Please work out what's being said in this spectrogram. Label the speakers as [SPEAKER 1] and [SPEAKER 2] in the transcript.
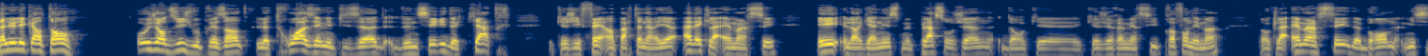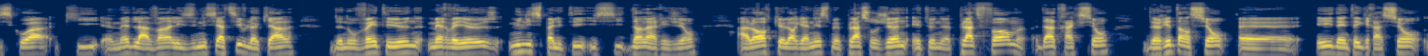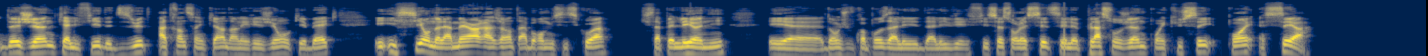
[SPEAKER 1] Salut les cantons! Aujourd'hui, je vous présente le troisième épisode d'une série de quatre que j'ai fait en partenariat avec la MRC et l'organisme Place aux Jeunes, donc euh, que je remercie profondément. Donc la MRC de Brome-Missisquoi qui euh, met de l'avant les initiatives locales de nos 21 merveilleuses municipalités ici dans la région, alors que l'organisme Place aux Jeunes est une plateforme d'attraction de rétention euh, et d'intégration de jeunes qualifiés de 18 à 35 ans dans les régions au Québec. Et ici, on a la meilleure agente à Bromissisquoi qui s'appelle Léonie. Et euh, donc, je vous propose d'aller d'aller vérifier ça sur le site. C'est le placeaujeunes.qc.ca.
